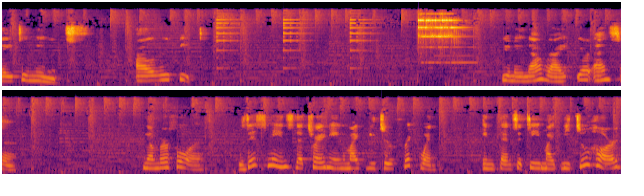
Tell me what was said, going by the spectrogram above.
80 minutes. I'll repeat. You may now write your answer. Number 4. This means that training might be too frequent, intensity might be too hard,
